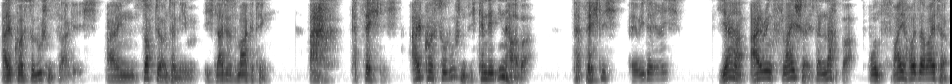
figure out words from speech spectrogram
Alcor Solutions, sage ich. Ein Softwareunternehmen. Ich leite das Marketing. Ach, tatsächlich. Alcor Solutions, ich kenne den Inhaber. Tatsächlich, erwidere ich. Ja, Iring Fleischer ist ein Nachbar, wohnt zwei Häuser weiter.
